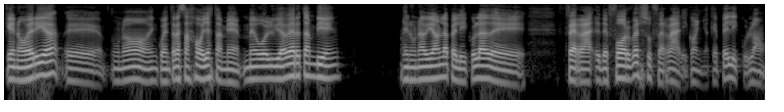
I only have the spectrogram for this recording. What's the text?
que no vería, eh, uno encuentra esas joyas también. Me volví a ver también en un avión la película de, Ferrari, de Ford versus Ferrari. Coño, qué peliculón.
